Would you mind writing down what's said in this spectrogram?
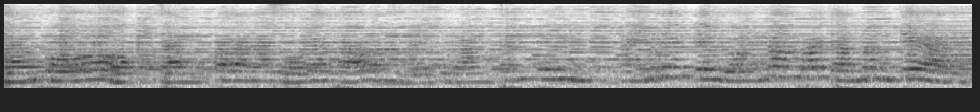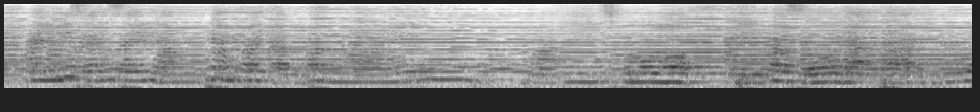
จันโปจันปรณโสยถาวันไหนคือรังจันเป็นให้เล่นเต็มดวงน้ำพระจันทร์นั่งแก้วให้มีแสงใสยังเพียงพระจันทร์พันหนมาอีโชที่พระโสยถาด้ว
